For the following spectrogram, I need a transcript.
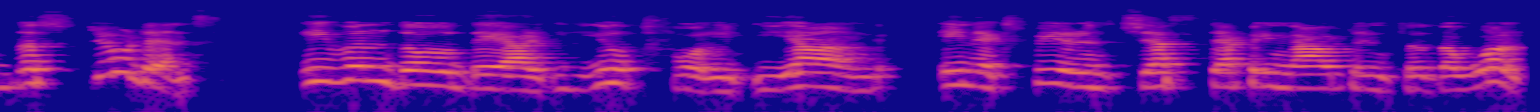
the students, even though they are youthful, young, inexperienced, just stepping out into the world,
